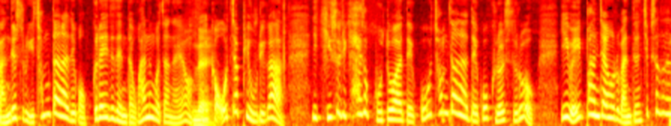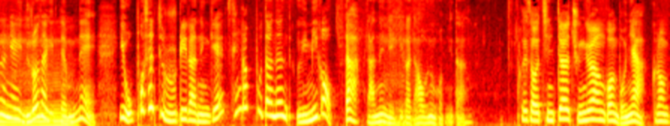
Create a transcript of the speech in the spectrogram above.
만들수록 이 첨단화되고 업그레이드 된다고 하는 거잖아요. 네. 그러니까 어차피 우리가 이 기술이 계속 고도화되고 첨단화되고 그럴수록 이 웨이퍼 한 장으로 만든 칩 생산량이 음. 늘어나기 때문에 이 5% 룰이라는 게 생각보다는 의미가 없다라는 얘기가 나오는 겁니다. 그래서 진짜 중요한 건 뭐냐? 그럼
